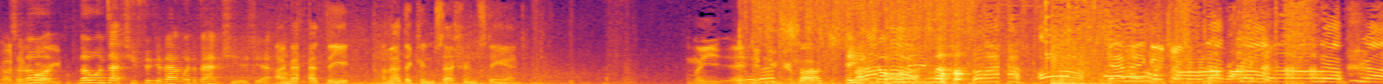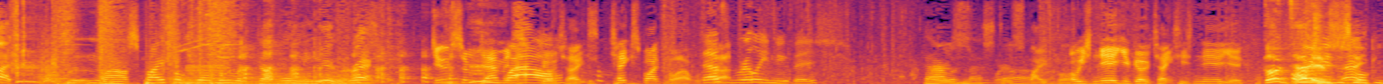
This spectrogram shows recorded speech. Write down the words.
Go So no one, no one's actually figured out where the banshee is yet. I'm at the I'm at the concession stand. I mean, i- if Well, you that hear my sucks. Eat double needler. Damn it, go check Snapshot! Snapshot! Wow, Spiteful killed me with double knee. Get wrecked! Do some damage, Wow. Go Tanks. Take Spiteful out with That's that. really noobish. That was messed Where's up. Spiteful? Oh, he's near you, Go Tanks. He's near you. Don't tell Oh, him. Jesus, Smokey.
